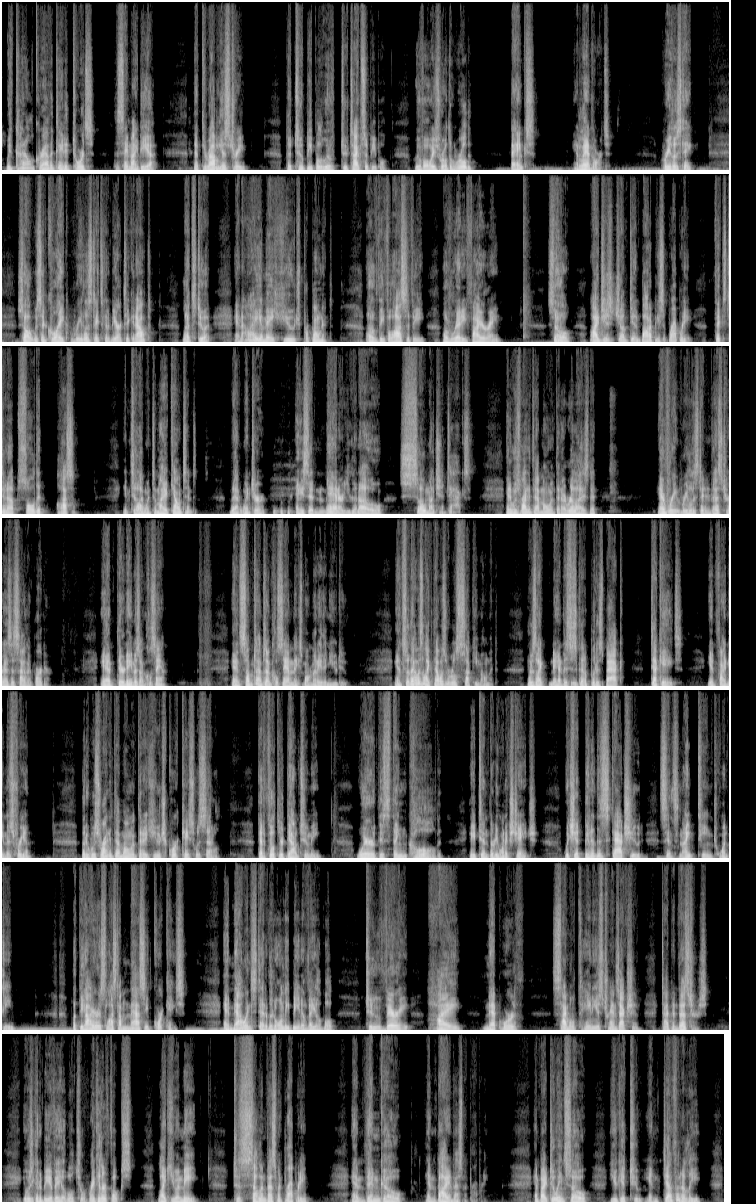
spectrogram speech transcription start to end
we've kind of gravitated towards the same idea that throughout history, the two people who have two types of people who have always ruled the world banks and landlords, real estate. So we said, great, real estate's going to be our ticket out. Let's do it. And I am a huge proponent of the philosophy of ready, fire, aim. So I just jumped in, bought a piece of property, fixed it up, sold it. Awesome. Until I went to my accountant that winter and he said, Man, are you going to owe so much in tax? And it was right at that moment that I realized that every real estate investor has a silent partner, and their name is Uncle Sam. And sometimes Uncle Sam makes more money than you do. And so that was like, that was a real sucky moment. It was like, man, this is going to put us back decades in finding this freedom. But it was right at that moment that a huge court case was settled that filtered down to me where this thing called a 1031 exchange, which had been in the statute since 1920, but the IRS lost a massive court case and now instead of it only being available to very high net worth, simultaneous transaction type investors, it was going to be available to regular folks like you and me to sell investment property and then go and buy investment property. And by doing so, you get to indefinitely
